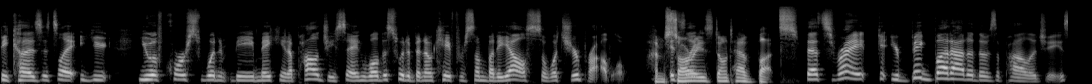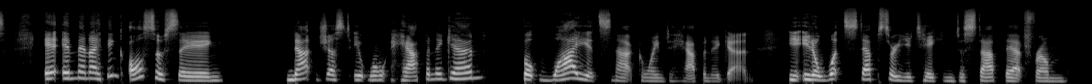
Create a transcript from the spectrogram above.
because it's like you you of course wouldn't be making an apology saying, "Well, this would have been okay for somebody else, so what's your problem?" I'm sorry, like, don't have butts. That's right. Get your big butt out of those apologies. And, and then I think also saying not just it won't happen again, but why it's not going to happen again. You, you, know, what steps are you taking to stop that from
